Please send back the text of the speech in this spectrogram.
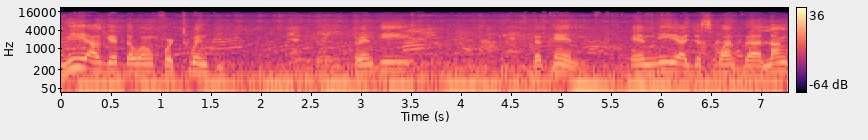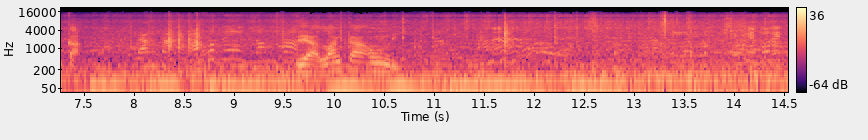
Me, I'll get the one for 20. 20, the 10. And me, I just want the din, langka. Yeah, langka only. Favorite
